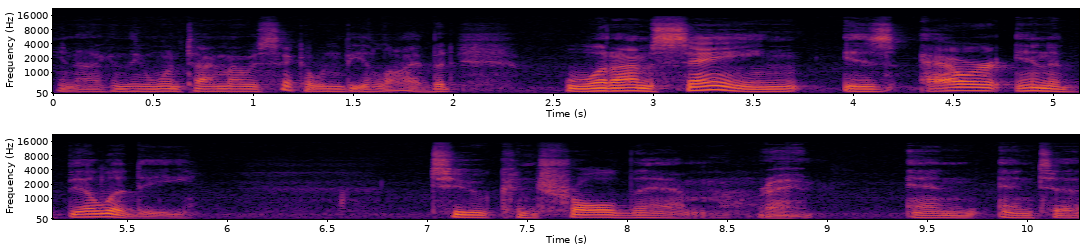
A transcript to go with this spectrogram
You know, I can think one time I was sick, I wouldn't be alive. But what I'm saying is our inability to control them Right. and and to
